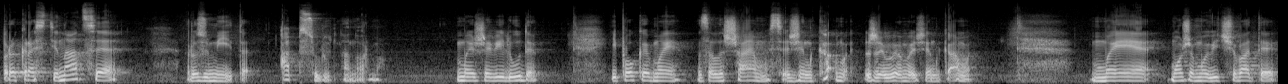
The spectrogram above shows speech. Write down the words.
прокрастинація. Розумієте, абсолютна норма. Ми живі люди. І поки ми залишаємося жінками, живими жінками, ми можемо відчувати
